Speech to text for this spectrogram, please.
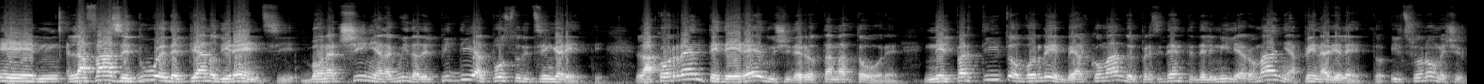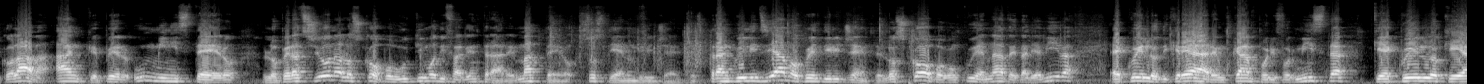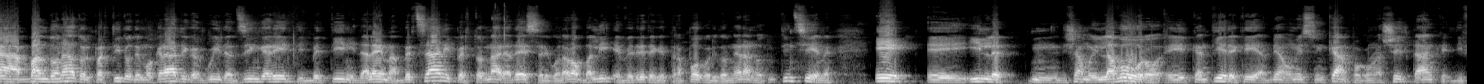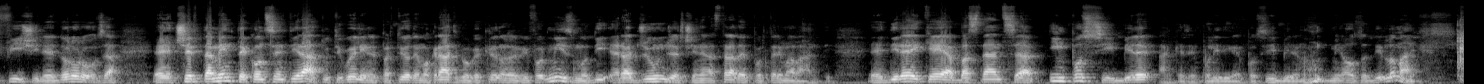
e, la fase 2 del piano di Renzi, Bonaccini alla guida del PD al posto di Zingaretti. La corrente dei reduci del rottamatore nel partito vorrebbe al comando il presidente dell'Emilia Romagna appena rieletto. Il suo nome circolava anche per un ministero. L'operazione ha lo scopo ultimo di far rientrare Matteo, sostiene un dirigente. Tranquillizziamo quel dirigente. Lo scopo con cui è nata Italia Viva è quello di creare un campo riformista che è quello che ha abbandonato il Partito Democratico a guida Zingaretti, Bettini, D'Alema, Bersani per tornare ad essere quella roba lì e vedrete che tra poco ritorneranno tutti insieme e eh, il, mh, diciamo, il lavoro e il cantiere che abbiamo messo in campo con una scelta anche difficile e dolorosa eh, certamente consentirà a tutti quelli nel Partito Democratico che credono nel riformismo di raggiungerci nella strada che porteremo avanti. Eh, direi che è abbastanza impossibile, anche se in politica è impossibile, non mi oso dirlo mai,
